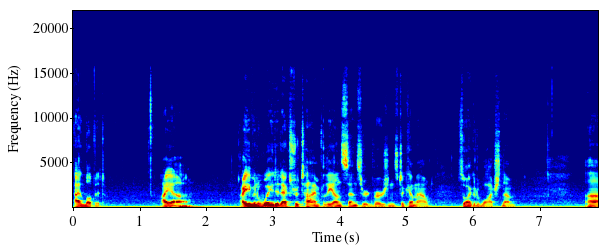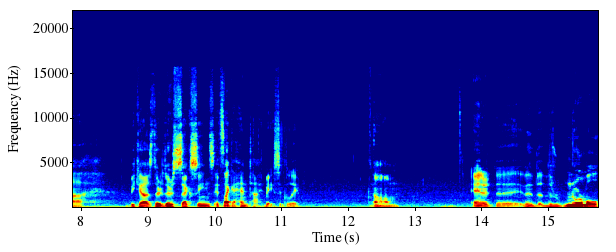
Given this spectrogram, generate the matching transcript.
I love it. I uh I even waited extra time for the uncensored versions to come out so I could watch them. Uh, because there, there's sex scenes. It's like a hentai, basically. Um, and it, uh, the, the, the normal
